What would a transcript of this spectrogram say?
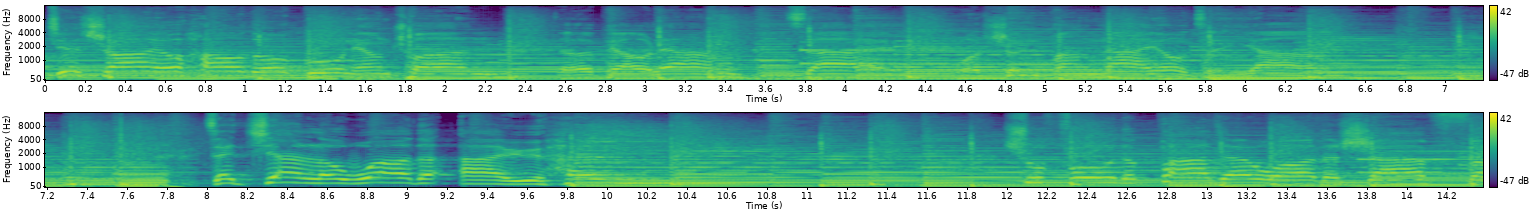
街上有好多姑娘穿得漂亮，在我身旁那又怎样？再见了我的爱与恨。舒服地趴在我的沙发，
